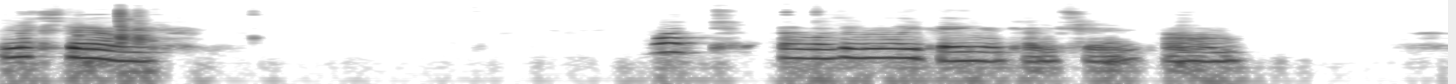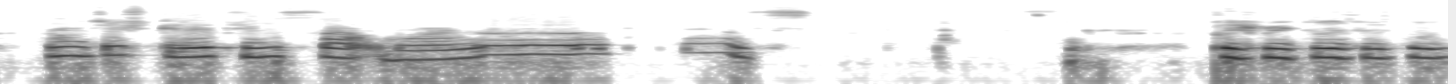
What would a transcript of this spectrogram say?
Next round. What? I wasn't really paying attention. Um, I'm just gonna choose that one. Yes. Push push me, push me,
